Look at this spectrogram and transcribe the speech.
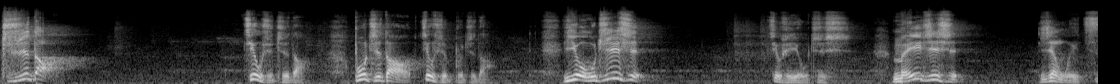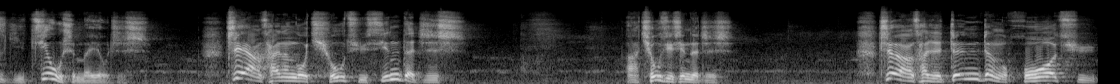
知道就是知道，不知道就是不知道。有知识就是有知识，没知识认为自己就是没有知识。这样才能够求取新的知识，啊，求取新的知识，这样才是真正获取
